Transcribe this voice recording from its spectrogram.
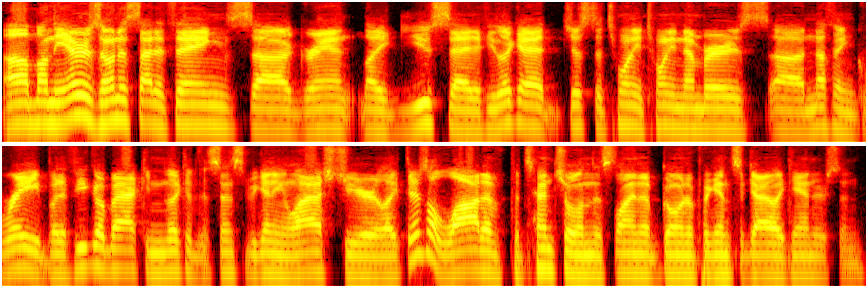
um, on the Arizona side of things, uh, Grant, like you said, if you look at just the 2020 numbers, uh, nothing great. But if you go back and you look at the since the beginning last year, like there's a lot of potential in this lineup going up against a guy like Anderson.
